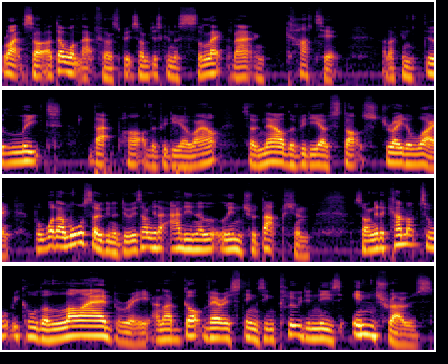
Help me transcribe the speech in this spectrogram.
right, so I don't want that first bit, so I'm just going to select that and cut it. And I can delete that part of the video out. So now the video starts straight away. But what I'm also going to do is I'm going to add in a little introduction. So I'm going to come up to what we call the library and I've got various things including these intros.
